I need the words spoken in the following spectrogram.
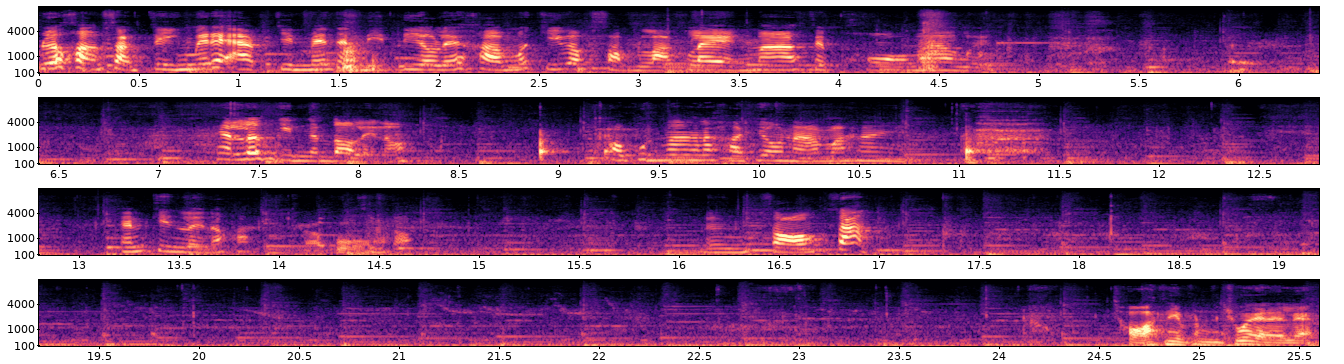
ด้วยความสัตย์จริงไม่ได้แอบกินแม้แต่นิดเดียวเลยค่ะ เมื่อกี้แบบสำลักแรงมากเจ็บคอมากเลยงั้นเริ่มกินกันต่อเลยเนาะ ขอบคุณมากนะคะที่เอาน้ำมาให้งั้นกินเลยนะคะครับผมชิมต่อหนึ่งสองสามช้อนนี่มันช่วยอะไรเลย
